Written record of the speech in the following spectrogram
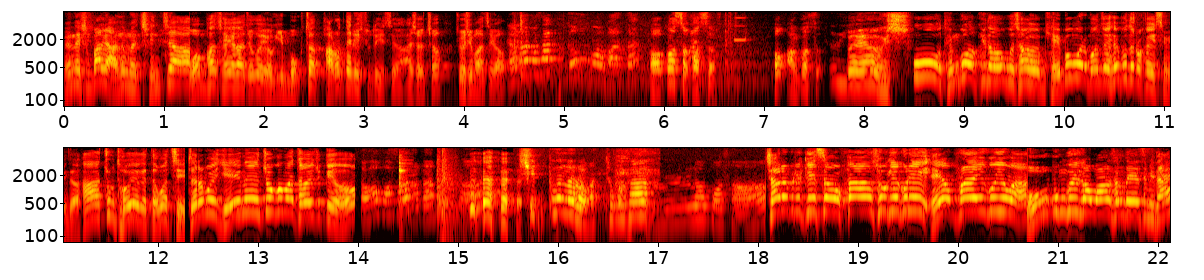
은혜씨 빨리 안 오면 진짜 one punch 해가지고 여기 목젖 바로 때릴 수도 있어요. 아셨죠? 조심하세요. 연어가 끈 거 맞아? 어 껐어 껐어. 어 안 껐어. 왜요 이씨. 오된 거 같기도 하고 자 개봉을 먼저 해보도록 하겠습니다. 아 좀 더 해야겠다 맞지? 자 여러분 얘는 조금만 더 해줄게요. 넣어봐서. 닫아봐서. 10분으로 맞춰봐서 눌러봐서. 자 여러분 이렇게 해서 황소개구리 에어프라이 구이와 오븐 구이가 완성되었습니다.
